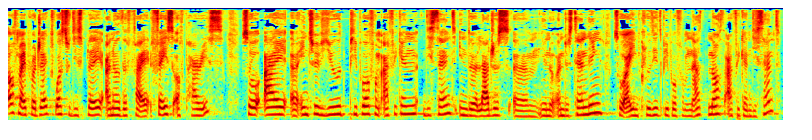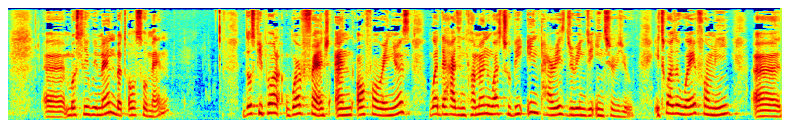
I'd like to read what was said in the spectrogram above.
of my project was to display another fi- face of Paris. So I uh, interviewed people from African descent in the largest, um, you know, understanding. So I included people from North African descent, uh, mostly women, but also men. Those people were French and all foreigners. What they had in common was to be in Paris during the interview. It was a way for me uh,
